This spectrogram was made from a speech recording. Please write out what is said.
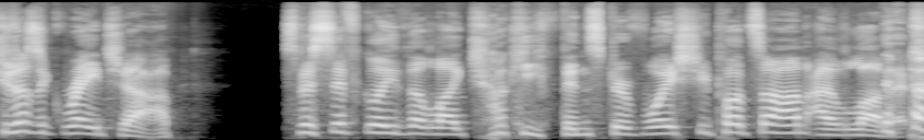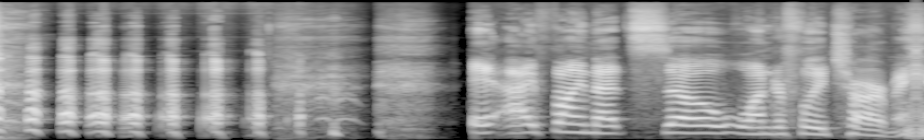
She does a great job. Specifically, the like Chuckie Finster voice she puts on, I love it. I I find that so wonderfully charming.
